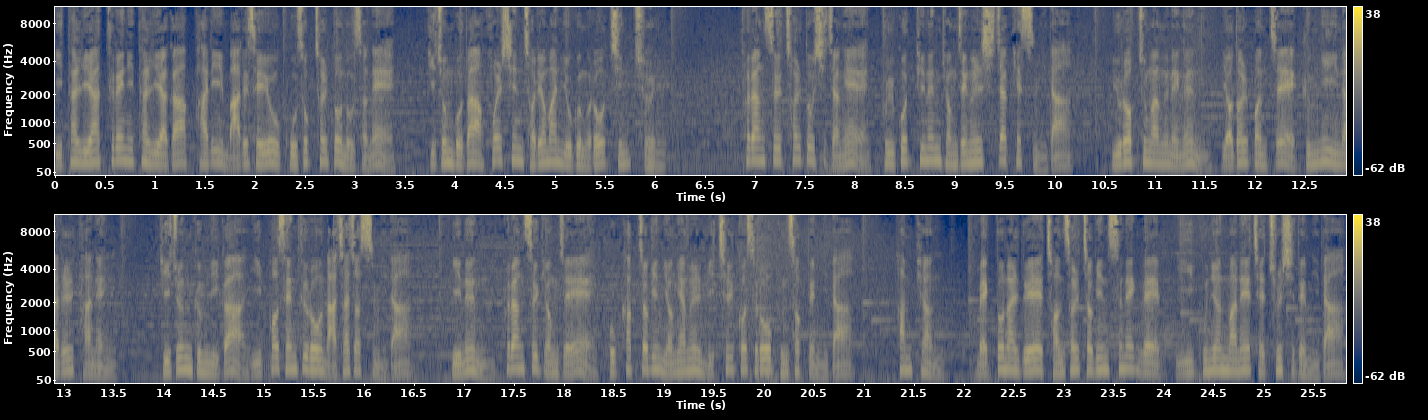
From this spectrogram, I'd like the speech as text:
이탈리아 트렌이탈리아가 파리 마르세유 고속철도 노선에 기존보다 훨씬 저렴한 요금으로 진출. 프랑스 철도 시장에 불꽃 튀는 경쟁을 시작했습니다. 유럽중앙은행은 여덟 번째 금리 인하를 단행. 기준 금리가 2%로 낮아졌습니다. 이는 프랑스 경제에 복합적인 영향을 미칠 것으로 분석됩니다. 한편 맥도날드의 전설적인 스낵 랩이 9년 만에 재출시됩니다.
